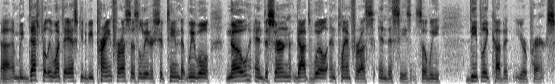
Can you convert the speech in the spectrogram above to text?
Uh, and we desperately want to ask you to be praying for us as a leadership team that we will know and discern God's will and plan for us in this season. So we deeply covet your prayers.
